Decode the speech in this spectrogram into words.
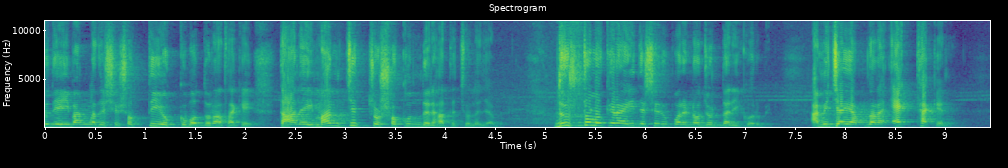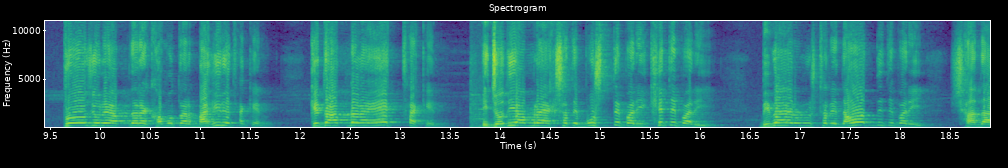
যদি এই বাংলাদেশে সত্যিই ঐক্যবদ্ধ না থাকে, তাহলে এই মানচিত্র শকুনদের হাতে চলে যাবে। দুষ্ট লোকেরা এই দেশের উপরে নজরদারি করবে। আমি চাই আপনারা এক থাকেন প্রয়োজনে আপনারা ক্ষমতার বাহিরে থাকেন, কিন্তু আপনারা এক থাকেন। যদি আমরা একসাথে বসতে পারি, খেতে পারি, বিবাহের অনুষ্ঠানে দাওয়াত দিতে পারি, সাদা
